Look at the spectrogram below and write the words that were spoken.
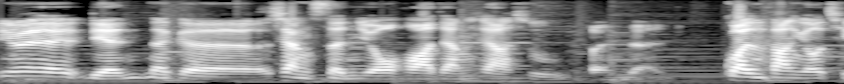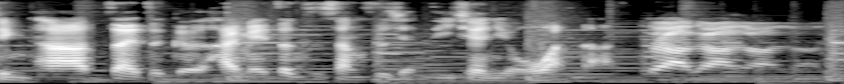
因为连那个像声优花江夏树本人，官方有请他在这个还没正式上市前提前游玩啦。对啊，对啊，对啊，对啊。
